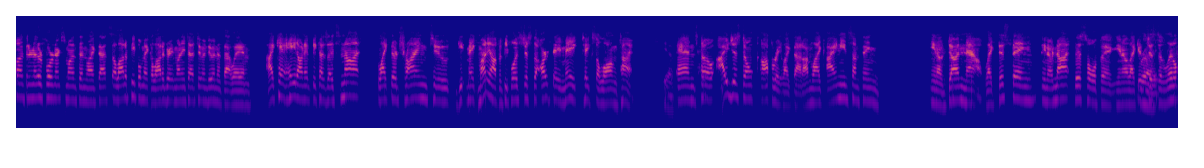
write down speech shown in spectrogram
month and another four next month. And like, that's a lot of people make a lot of great money tattooing doing it that way. And I can't hate on it because it's not like they're trying to get, make money off of people. It's just the art they make takes a long time. Yeah. And so I just don't operate like that. I'm like, I need something, you know, done now. Like this thing, you know, not this whole thing, you know, like it's Right. just a little.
